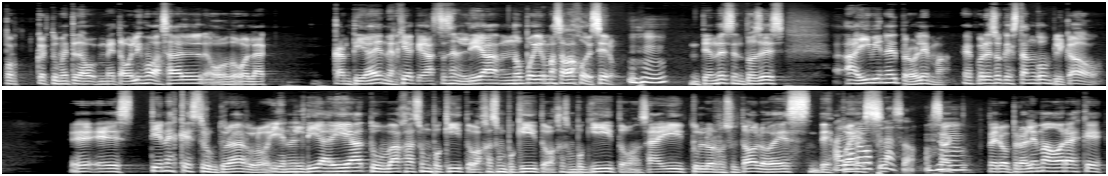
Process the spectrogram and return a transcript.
Porque tu metabolismo basal o, o la cantidad de energía que gastas en el día no puede ir más abajo de cero. ¿Entiendes? Entonces, ahí viene el problema. Es por eso que es tan complicado. E, es, tienes que estructurarlo y en el día a día tú bajas un poquito, bajas un poquito, bajas un poquito. O sea, ahí tú los resultados lo ves después. A largo plazo. Exacto. Pero el problema ahora es que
